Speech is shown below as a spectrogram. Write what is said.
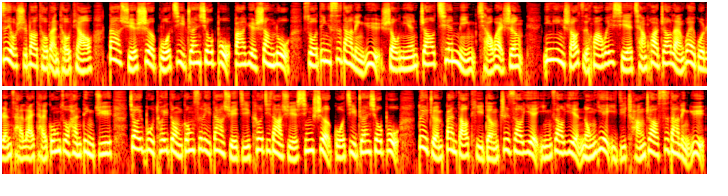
自由时报头版头条：大学设国际专修部，八月上路，锁定四大领域，首年招千名侨外生。因应少子化威胁，强化招揽外国人才来台工作和定居。教育部推动公私立大学及科技大学新设国际专修部，对准半导体等制造业、营造业、农业以及长照四大领域，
